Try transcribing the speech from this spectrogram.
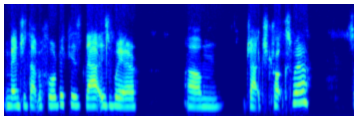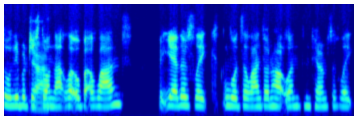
mentioned that before because that is where um Jack's trucks were. So they were just Yeah. on that little bit of land. But yeah, there's like loads of land on Heartland in terms of like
